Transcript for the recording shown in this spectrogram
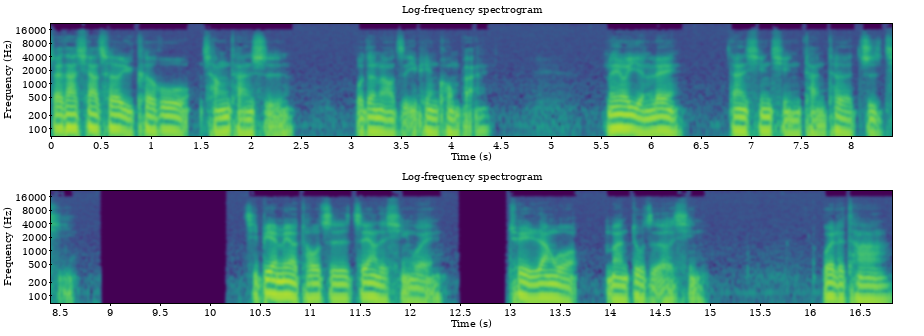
在他下车与客户长谈时，我的脑子一片空白，没有眼泪，但心情忐忑至极。即便没有投资这样的行为，却已让我满肚子恶心。为了他，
